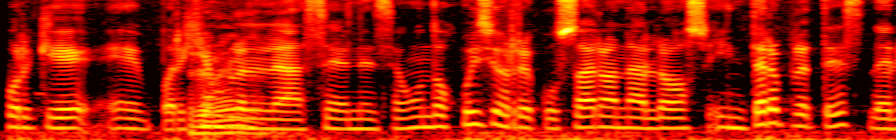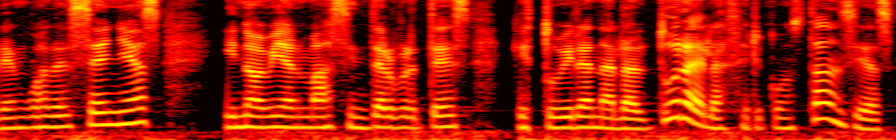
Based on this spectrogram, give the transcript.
porque, eh, por ejemplo, en, las- en el segundo juicio recusaron a los intérpretes de lenguas de señas y no habían más intérpretes que estuvieran a la altura de las circunstancias.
